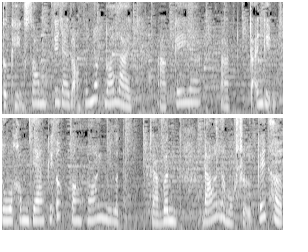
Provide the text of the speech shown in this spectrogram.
thực hiện xong cái giai đoạn thứ nhất đó là à, cái à, trải nghiệm tour không gian ký ức văn hóa du lịch Trà Vinh. Đó là một sự kết hợp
